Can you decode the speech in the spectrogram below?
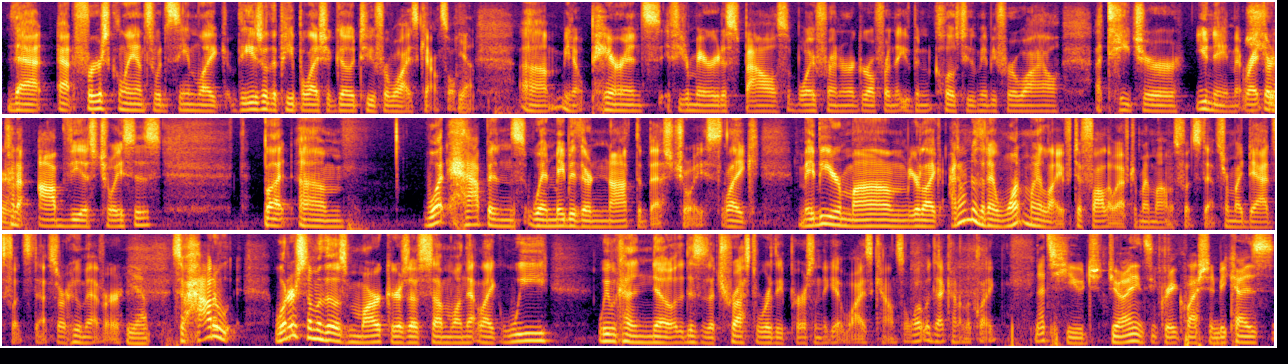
that at first glance would seem like these are the people I should go to for wise counsel. Yeah. Um, you know, parents, if you're married, a spouse, a boyfriend or a girlfriend that you've been close to maybe for a while, a teacher, you name it, right? They're kind of obvious choices. But um, what happens when maybe they're not the best choice? Like maybe your mom, you're like, I don't know that I want my life to follow after my mom's footsteps or my dad's footsteps or whomever. Yep. So how do what are some of those markers of someone that like we we would kind of know that this is a trustworthy person to get wise counsel? What would that kind of look like? That's huge, Joe. I think it's a great question because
